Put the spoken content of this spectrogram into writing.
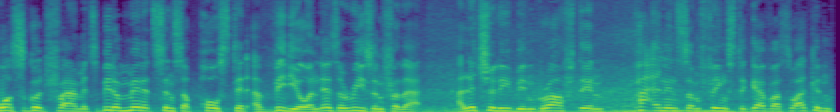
What's good fam? It's been a minute since I posted a video and there's a reason for that. I literally been grafting, patterning some things together so I can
